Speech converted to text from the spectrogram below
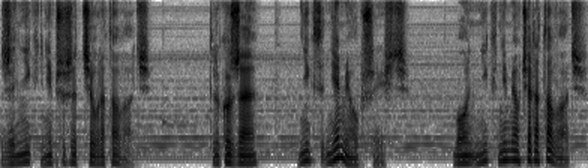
że nikt nie przyszedł cię uratować. Tylko, że nikt nie miał przyjść, bo nikt nie miał cię ratować.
